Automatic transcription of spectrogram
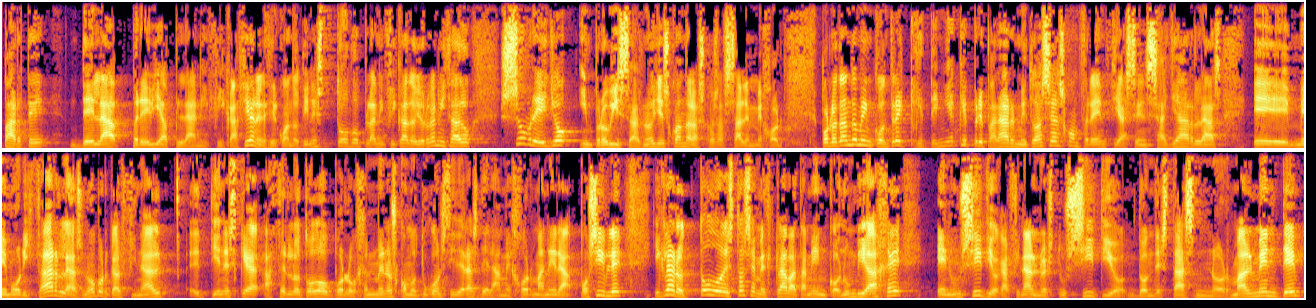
parte de la previa planificación. Es decir, cuando tienes todo planificado y organizado, sobre ello improvisas, ¿no? Y es cuando las cosas salen mejor. Por lo tanto, me encontré que tenía que prepararme todas esas conferencias, ensayarlas, eh, memorizarlas, ¿no? Porque al final eh, tienes que hacerlo todo por lo menos como tú consideras de la mejor manera posible. Y claro, todo esto se mezclaba también con un viaje en un sitio que al final no es tu sitio donde estás normalmente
